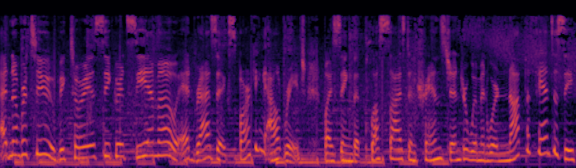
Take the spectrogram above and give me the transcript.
At number two, Victoria's Secret CMO Ed Razek sparking outrage by saying that plus-sized and transgender women were not the fantasy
